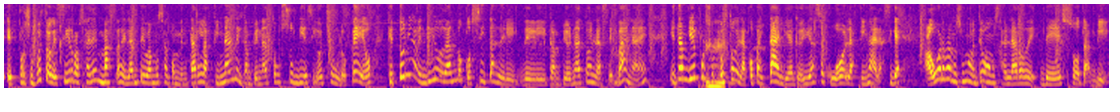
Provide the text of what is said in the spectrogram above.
Eh, por supuesto que sí, Rosales, más adelante vamos a comentar la final del campeonato sub-18 europeo, que Tony ha venido dando cositas del del, campeonato en la semana, ¿eh? Y también, por supuesto, de la Copa Italia, que hoy día se jugó la final. Así que aguárdanos un momento, vamos a hablar de, eso también.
